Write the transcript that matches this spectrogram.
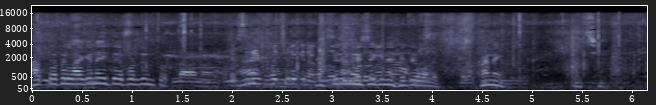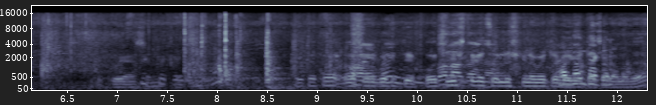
হাত পাতে লাগে নাই তো এ পর্যন্ত? না না হয়েছিল কিনা অ্যাক্সিডেন্ট হয়েছে কিনা সেটা বলে? হ্যাঁ নাই? আচ্ছা। এটা তো অটোমেটিকতে পঁচিশ থেকে চল্লিশ কিলোমিটার বেগে চালানো যায়।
